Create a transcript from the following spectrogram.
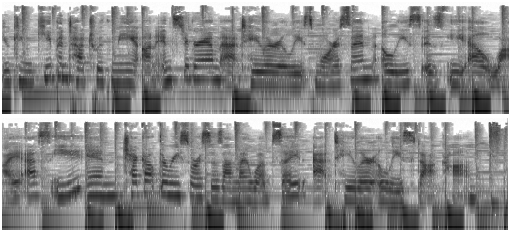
You can keep in touch with me on Instagram at Taylor Elyse Morrison. Elyse is E L Y S E. And check out the resources on my website at taylorelyse.com.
